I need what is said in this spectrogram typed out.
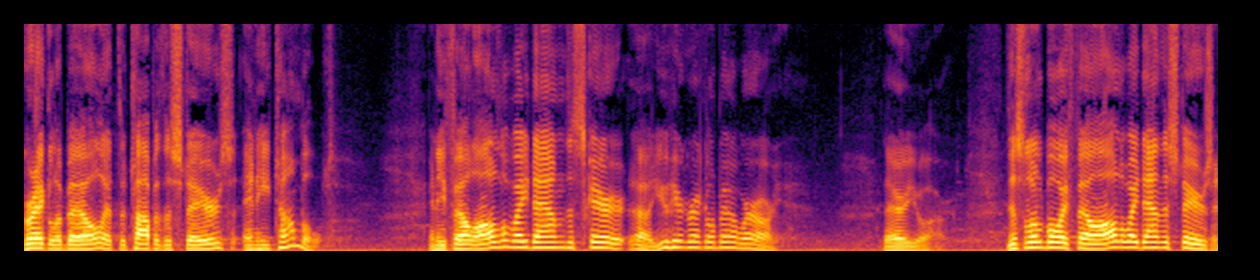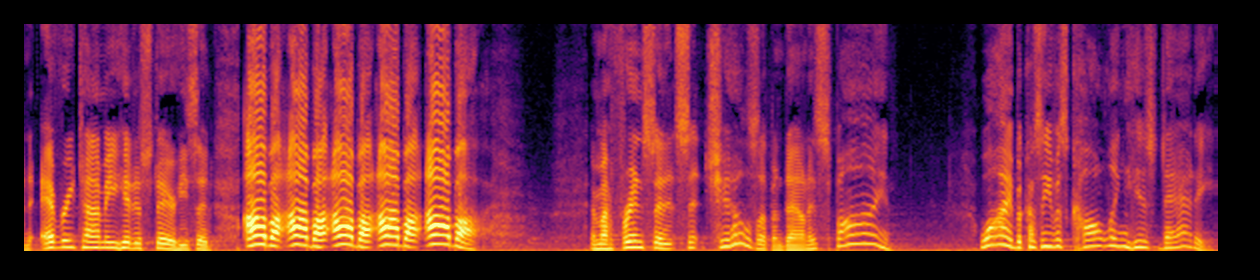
Greg LaBelle, at the top of the stairs, and he tumbled, and he fell all the way down the stair. Uh, you hear Greg LaBelle? Where are you? There you are. This little boy fell all the way down the stairs, and every time he hit a stair, he said, Abba, Abba, Abba, Abba, Abba. And my friend said it sent chills up and down his spine. Why? Because he was calling his daddy.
